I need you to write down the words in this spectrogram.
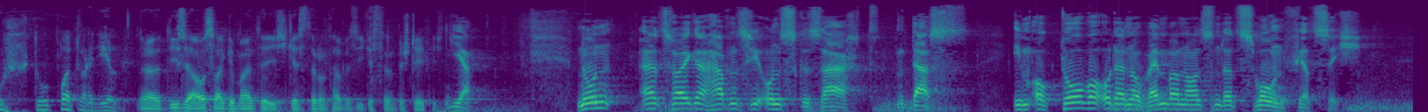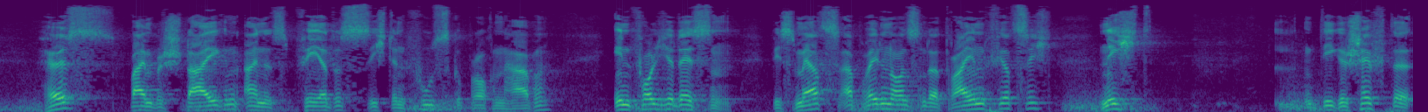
už tu potvrdil. Diese Aussage meinte ich gestern und habe sie gestern bestätigt. Ja. Nun, Herr Zeuge, haben Sie uns gesagt, dass im Oktober oder November 1942 Höss beim Besteigen eines Pferdes sich den Fuß gebrochen habe, infolgedessen bis März, April 1943 nicht die Geschäfte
